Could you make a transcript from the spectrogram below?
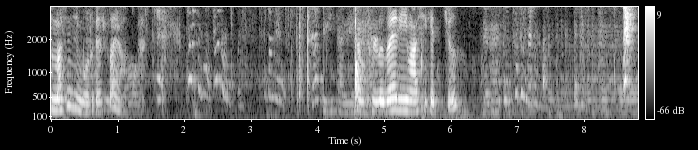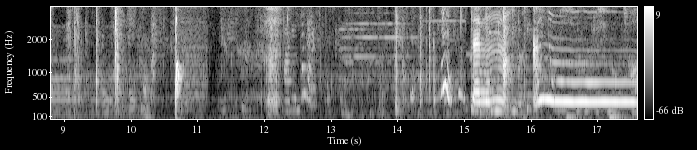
무슨 맛인지 모르겠어요. 일단 블루베리 맛이겠죠? 레몬 맛. 안녕.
